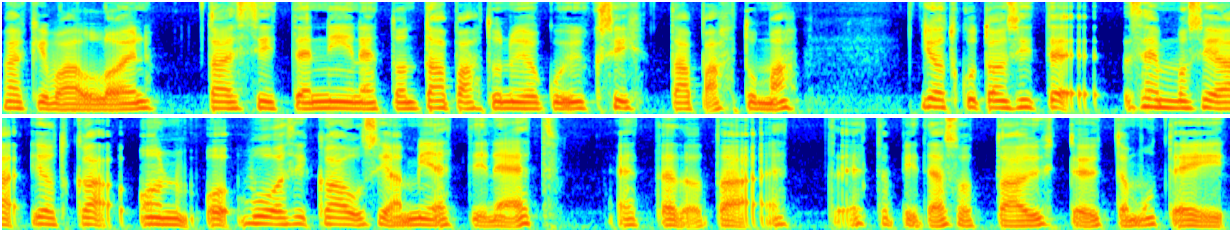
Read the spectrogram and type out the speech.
väkivalloin. Tai sitten niin, että on tapahtunut joku yksi tapahtuma – jotkut on sitten semmoisia, jotka on vuosikausia miettineet, että, tota, että, että pitäisi ottaa yhteyttä, mutta ei,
